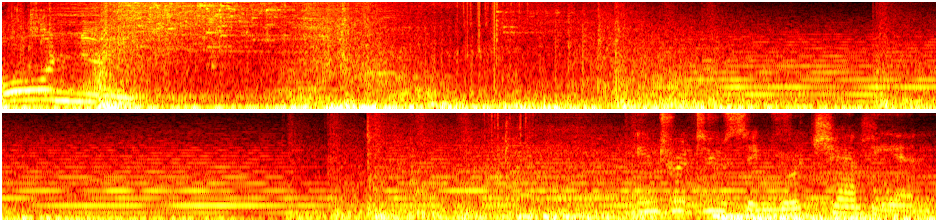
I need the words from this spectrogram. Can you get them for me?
or noon. Introducing your champion.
